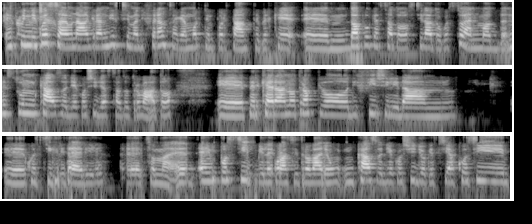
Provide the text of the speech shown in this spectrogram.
E quindi questa è una grandissima differenza che è molto importante perché ehm, dopo che è stato stilato questo ENMOD nessun caso di ecocidio è stato trovato eh, perché erano troppo difficili da, eh, questi criteri. Eh, insomma, è, è, impossibile quasi trovare un, un, caso di ecocidio che sia così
